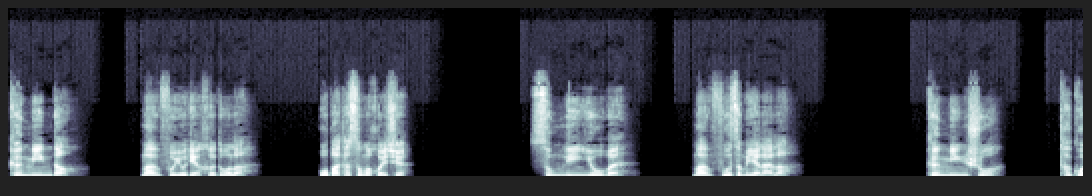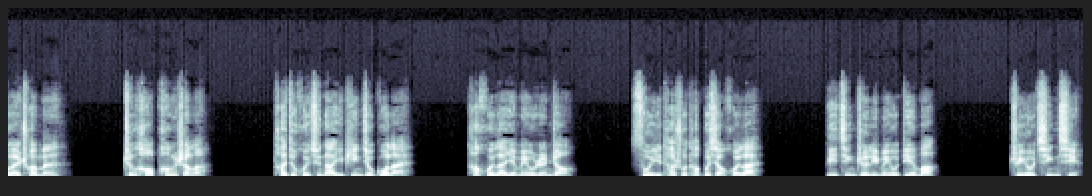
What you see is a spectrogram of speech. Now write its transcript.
根明道：“满福有点喝多了，我把他送了回去。”松林又问：“满福怎么也来了？”根明说：“他过来串门，正好碰上了。”他就回去拿一瓶酒过来，他回来也没有人找，所以他说他不想回来，毕竟这里没有爹妈，只有亲戚，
